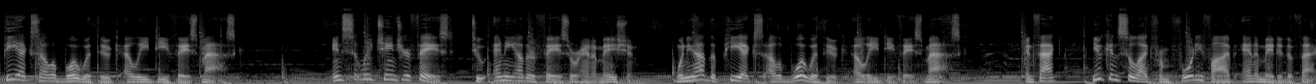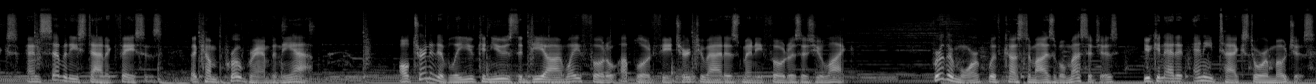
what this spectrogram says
PXL Boywithuk LED Face Mask Instantly change your face to any other face or animation when you have the PXL Boywithuk LED Face Mask. In fact, you can select from 45 animated effects and 70 static faces that come programmed in the app. Alternatively, you can use the DIY photo upload feature to add as many photos as you like. Furthermore, with customizable messages, you can edit any text or emojis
